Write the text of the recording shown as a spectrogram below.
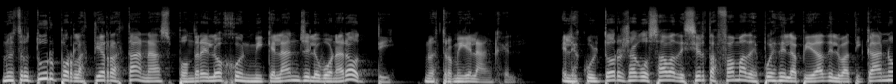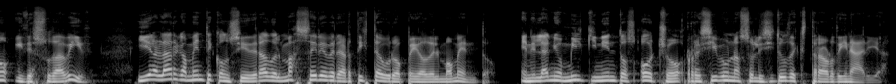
Nuestro tour por las tierras tanas pondrá el ojo en Michelangelo Bonarotti, nuestro Miguel Ángel. El escultor ya gozaba de cierta fama después de la piedad del Vaticano y de su David, y era largamente considerado el más célebre artista europeo del momento. En el año 1508 recibe una solicitud extraordinaria.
